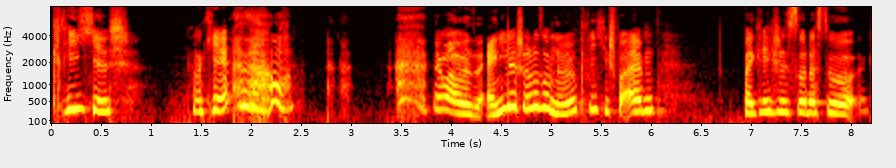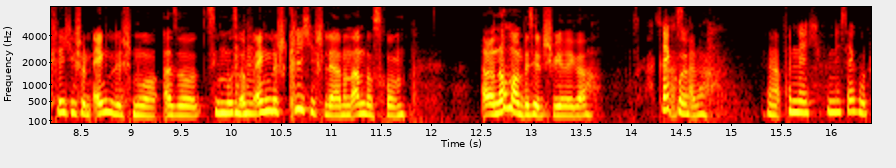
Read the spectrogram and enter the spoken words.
Griechisch. Okay. Immer aber so Englisch oder so, nö, Griechisch vor allem. Bei Griechisch ist es so, dass du Griechisch und Englisch nur, also sie muss Mhm. auf Englisch Griechisch lernen und andersrum. Aber nochmal ein bisschen schwieriger. Sehr Krass, cool. Alter. Finde ich, finde ich sehr gut.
